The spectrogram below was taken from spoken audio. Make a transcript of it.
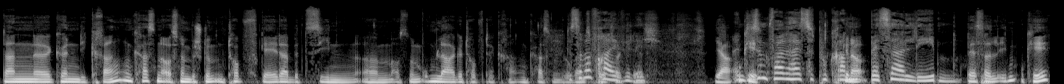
dann äh, können die Krankenkassen aus einem bestimmten Topf Gelder beziehen, ähm, aus einem Umlagetopf der Krankenkassen. so Das ist aber kurz erklärt. Ja, In okay. diesem Fall heißt das Programm Genau. Besser Leben. besser leben, okay,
